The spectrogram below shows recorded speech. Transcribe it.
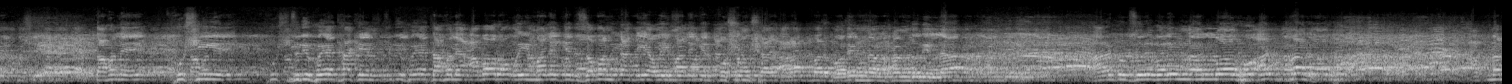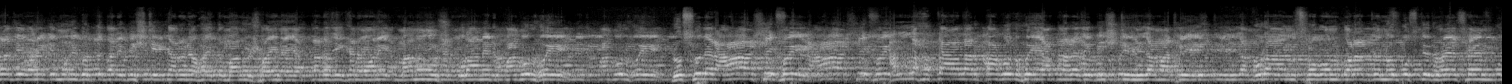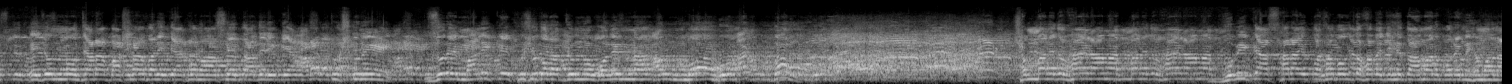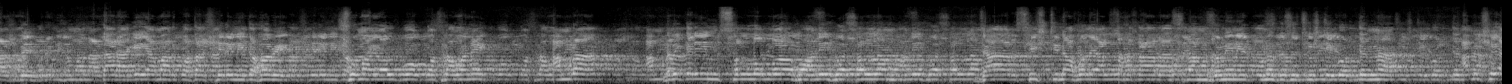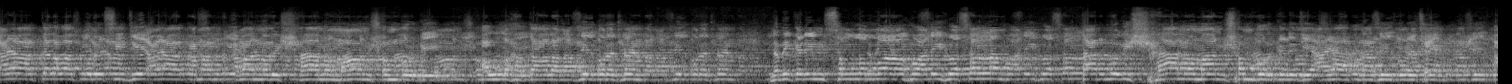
তাহলে খুশির যদি হয়ে থাকেন, তাহলে আবারও ওই মালিকের জবানটা দিয়ে ওই মালিকের প্রশংসায় আর একবার বলেন আলহামদুলিল্লাহ। একটু জোরে বলেন না আল্লাহ আকবার। আপনারা যে অনেকে মনে করতে পারে বৃষ্টির কারণে হয়তো মানুষ হয় নাই, আপনারা যে এখানে অনেক মানুষ কোরআনের পাগল হয়ে পাগল হয়ে রসুলের আশেক হয়ে, আল্লাহ তাআলার পাগল হয়ে আপনারা যে বৃষ্টি ভিজা মাঠে কোরআন শ্রবণ করার জন্য উপস্থিত হয়েছেন এই জন্য যারা বাসা বাড়িতে এখনও আছে, তাদেরকে আর একটু শুনে জোরে মালিককে খুশি করার জন্য বলেন না, আল্লাহ আকবার। সম্মানিত ভাইরা আমার সম্মানিত ভাইরা আমার। ভূমিকা ছাড়াই কথা বলতে হবে যেহেতু আমার উপরে মেহমান আসবে। মেহমান তার আগেই আমার কথা সেরে নিতে হবে। সময় অল্প কথা অনেক। আমরা নবী করিম সাল্লাল্লাহু আলাইহি ওয়াসাল্লাম যার সৃষ্টি না হলে আল্লাহ তাআলা আসমান জমিনের কোনো কিছু সৃষ্টি করতেন না। আমি সেই আয়াত তেলাওয়াত করেছি, যে আয়াত আমার আমার নবীর শান ও মান সম্পর্কে আল্লাহ তাআলা নাযিল করেছেন নাযিল করেছেন। নবী করিম সাল্লাল্লাহু আলাইহি ওয়াসাল্লাম তার নবীর শান ও মান সম্পর্কে যে আয়াত নাযিল করেছেন,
